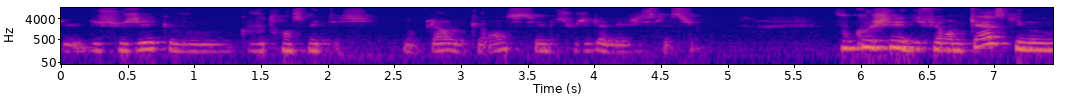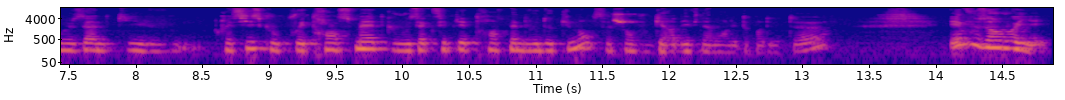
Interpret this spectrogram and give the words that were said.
du, sujet que vous, transmettez. Donc là, en l'occurrence, c'est le sujet de la législation. Vous cochez différentes cases qui, qui précisent que vous pouvez transmettre, que vous acceptez de transmettre vos documents, sachant que vous gardez évidemment les droits d'auteur, et vous envoyez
